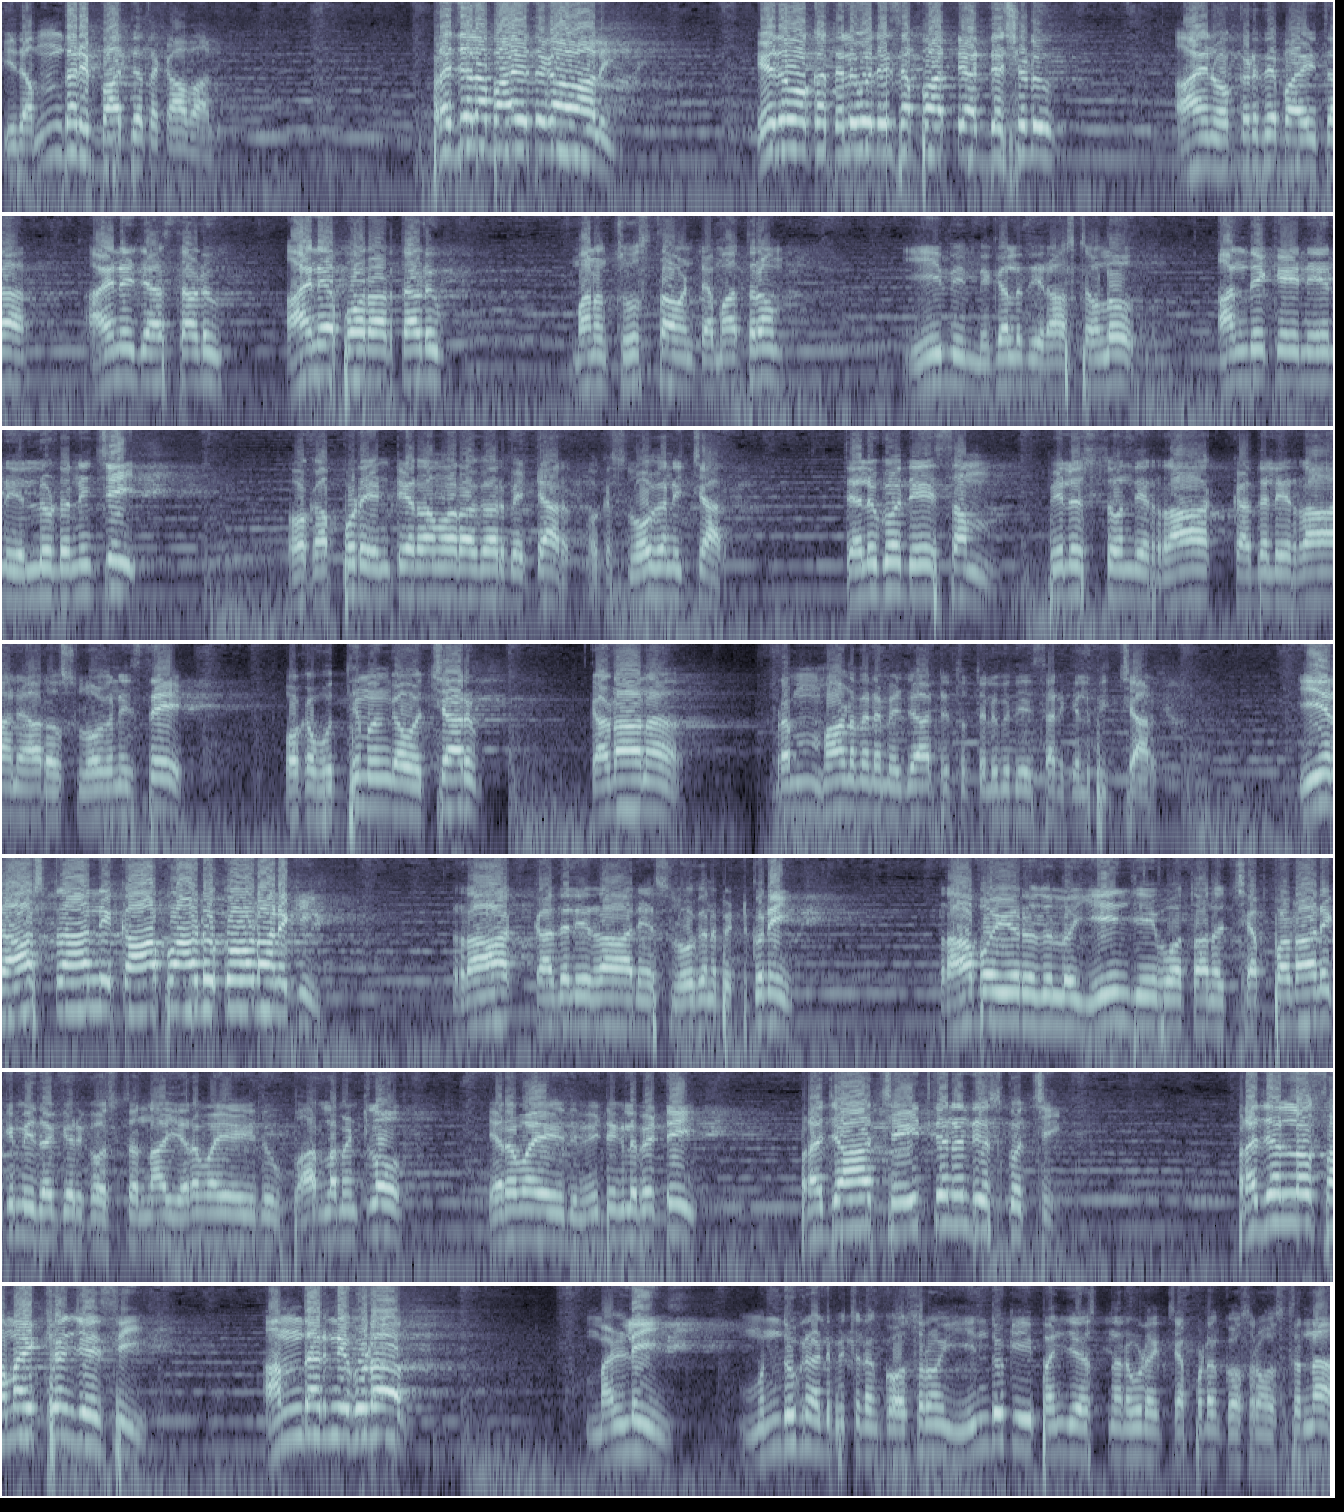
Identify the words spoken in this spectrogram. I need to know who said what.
Speaker 1: ఇది అందరి బాధ్యత కావాలి. ప్రజల బాధ్యత కావాలి. ఏదో ఒక తెలుగుదేశం పార్టీ అధ్యక్షుడు ఆయన ఒక్కడిదే బాధ్యత ఆయనే చేస్తాడు ఆయనే పోరాడతాడు. మనం చూస్తామంటే మాత్రం ఏమి మిగలది రాష్ట్రంలో. అందుకే నేను ఎల్లుడు నుంచి ఒకప్పుడు ఎన్టీ రామారావు గారు పెట్టారు ఒక స్లోగన్ ఇచ్చారు. తెలుగుదేశం పిలుస్తుంది రా కదలి రా అని ఆరో స్లోగన్ ఇస్తే ఒక ఉద్యమంగా వచ్చారు. కడాన బ్రహ్మాండమైన మెజార్టీతో తెలుగుదేశాన్ని గెలిపించారు. ఈ రాష్ట్రాన్ని కాపాడుకోవడానికి రా కదలిరా అనే స్లోగన్ పెట్టుకుని రాబోయే రోజుల్లో ఏం చేయబోతానో చెప్పడానికి మీ దగ్గరికి వస్తున్న ఇరవై ఐదు పార్లమెంట్లో ఇరవై ఐదు మీటింగ్లు పెట్టి ప్రజా చైతన్యం తీసుకొచ్చి ప్రజల్లో సమైక్యం చేసి అందరినీ కూడా మళ్ళీ ముందుకు నడిపించడం కోసం ఎందుకు ఈ పని చేస్తున్నారో కూడా చెప్పడం కోసం వస్తున్నా.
